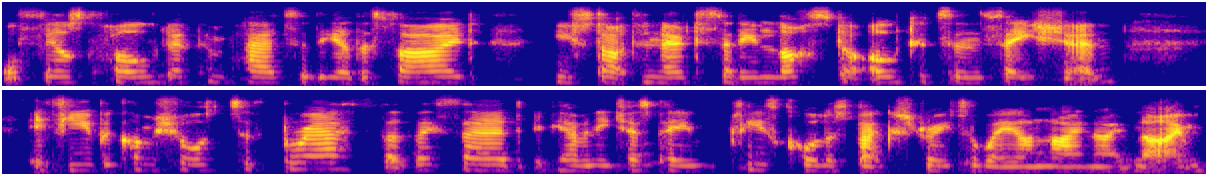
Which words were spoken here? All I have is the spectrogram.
or feels colder compared to the other side, you start to notice any lost or altered sensation, if you become short of breath, as I said, if you have any chest pain, please call us back straight away on 999.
